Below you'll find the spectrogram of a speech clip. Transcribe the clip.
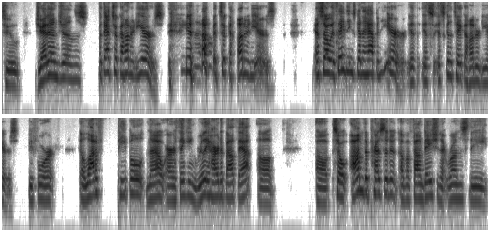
to jet engines, but that took 100 years. you know, it took 100 years. And so, if anything's going to happen here, it, it's it's going to take 100 years before a lot of people now are thinking really hard about that. Uh, uh, so, I'm the president of a foundation that runs the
